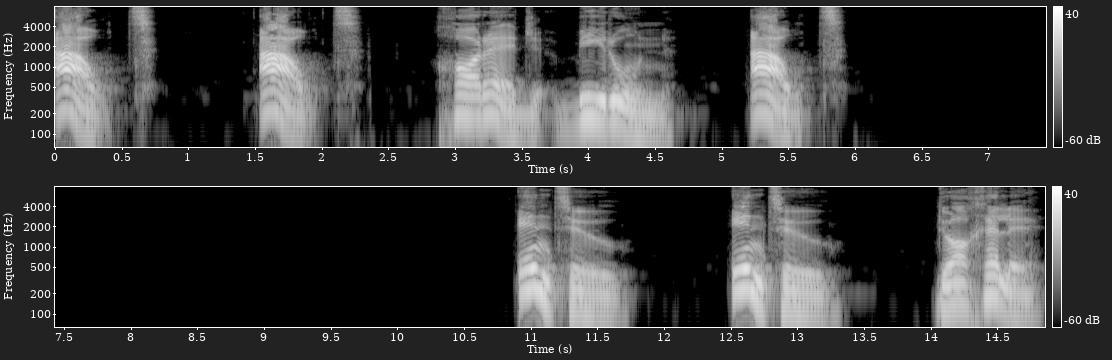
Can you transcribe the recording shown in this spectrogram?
out out خارج بیرون out. Into into داخل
